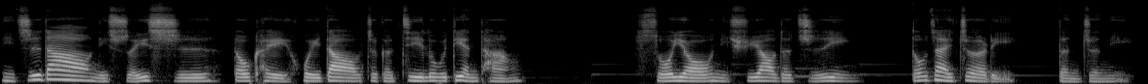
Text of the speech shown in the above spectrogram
你知道，你随时都可以回到这个记录殿堂，所有你需要的指引。都在这里等着你。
